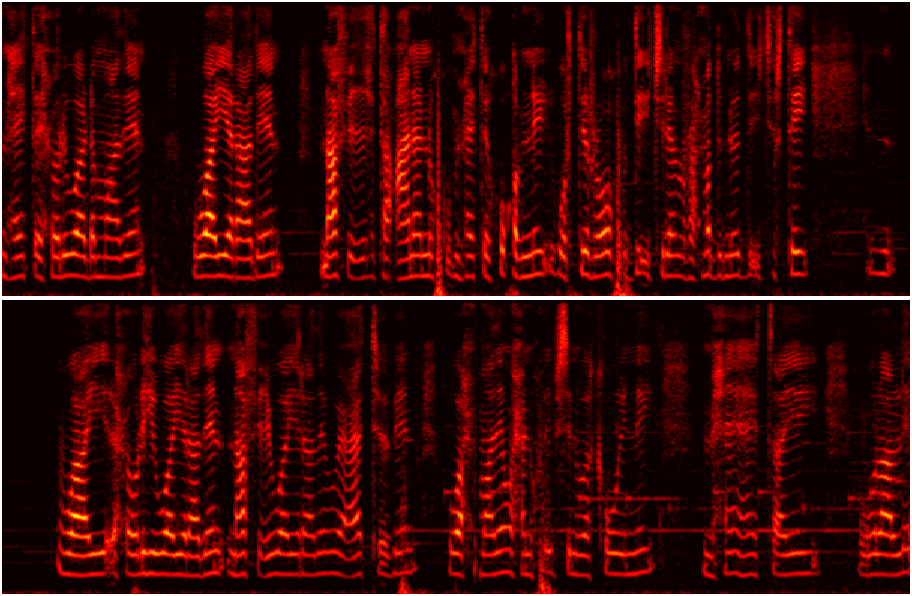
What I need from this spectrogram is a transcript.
Maxay tahay xooli waa dhammaadeen waa yaraadeen. Naaficii xitaa caanaana maxay tahay ku qabnay wartii roobabku di'i jireen raxmaddu noo di'i jirtay xoolihii waa yaraadeen naaficii waa yaraadeen waa caatoobeen waa xumaadeen waxaanu ka iibsanay waa ka weynay. Maxay ahayd taayey walaale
